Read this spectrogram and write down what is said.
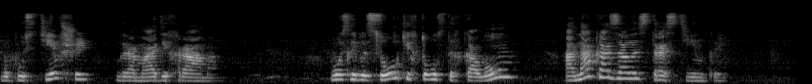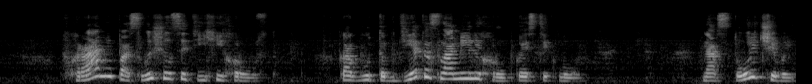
в опустевшей громаде храма. Возле высоких толстых колонн она казалась тростинкой. В храме послышался тихий хруст, как будто где-то сломили хрупкое стекло. Настойчивый,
